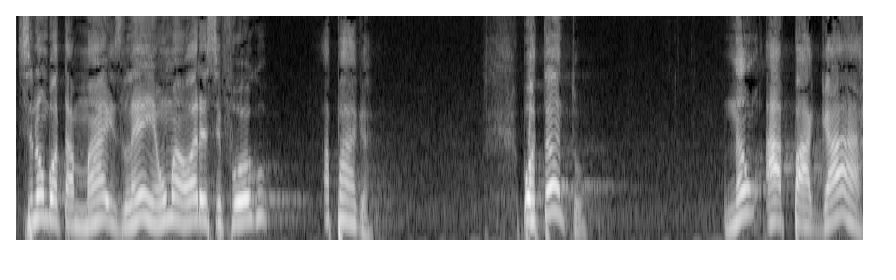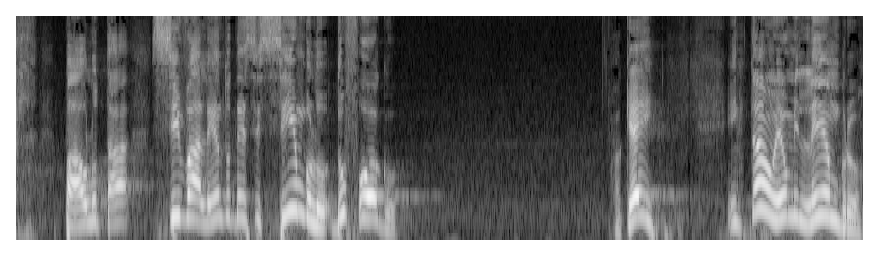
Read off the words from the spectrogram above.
se não botar mais lenha, uma hora esse fogo apaga. Portanto, não apagar, Paulo está se valendo desse símbolo do fogo. Ok? Então eu me lembro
